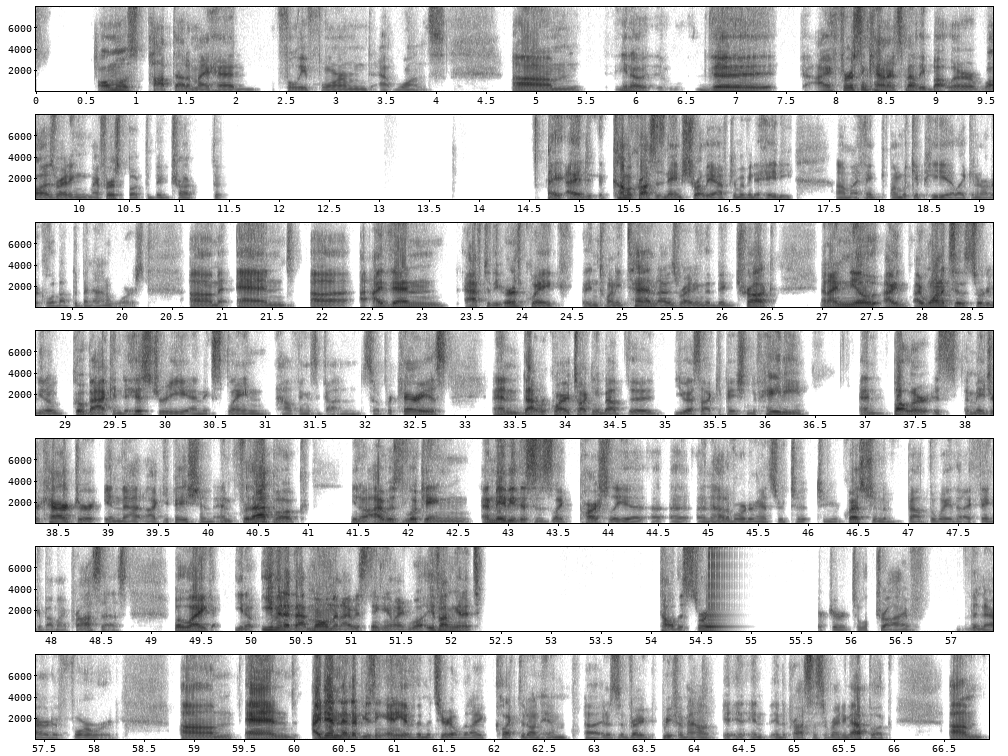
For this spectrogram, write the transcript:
almost popped out of my head, fully formed at once. Um, you know, the I first encountered Smedley Butler while I was writing my first book, The Big Truck, the I, I had come across his name shortly after moving to Haiti. Um, I think on Wikipedia, like in an article about the Banana Wars. Um, and uh, I then, after the earthquake in 2010, I was writing the big truck, and I knew I, I wanted to sort of you know go back into history and explain how things had gotten so precarious, and that required talking about the U.S. occupation of Haiti. And Butler is a major character in that occupation. And for that book, you know, I was looking, and maybe this is like partially a, a, an out of order answer to, to your question about the way that I think about my process. But like, you know, even at that moment, I was thinking like, well, if I'm going to tell the story character to drive the narrative forward. Um, and I didn't end up using any of the material that I collected on him. Uh, it was a very brief amount in, in, in the process of writing that book. Um,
